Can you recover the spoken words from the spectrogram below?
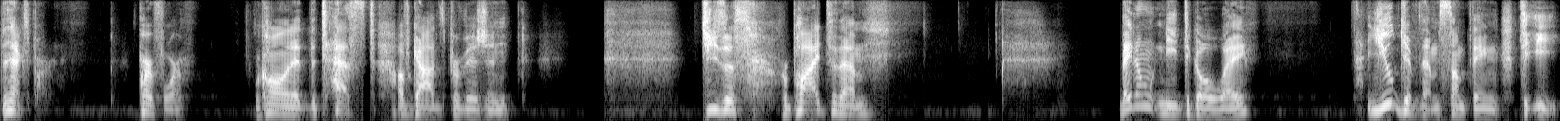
The next part, part four, we're calling it the test of God's provision. Jesus replied to them they don't need to go away. You give them something to eat.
